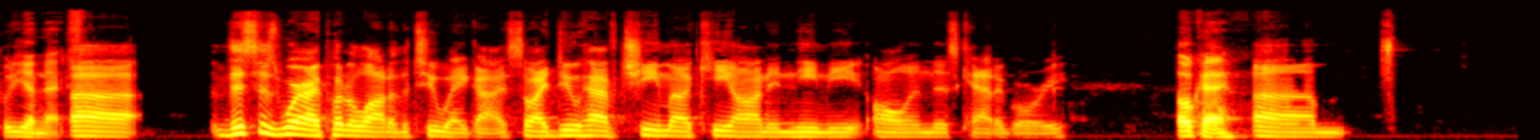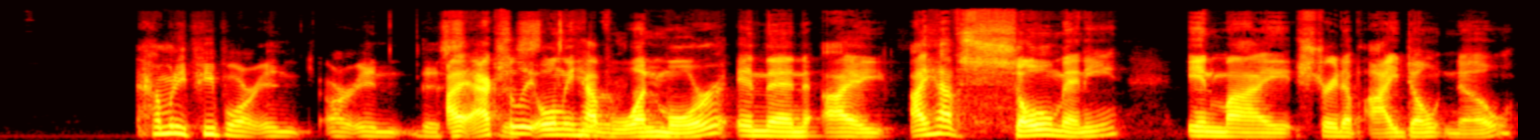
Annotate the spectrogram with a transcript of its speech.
Who do you have next? Uh, this is where I put a lot of the two way guys. So I do have Chima, Keon, and Nimi all in this category. Okay. Um, how many people are in are in this? I actually this only have one more, and then I I have so many in my straight up I don't know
